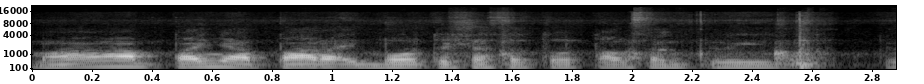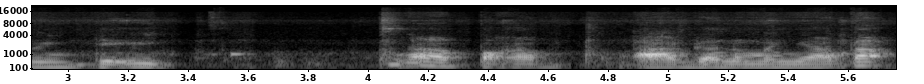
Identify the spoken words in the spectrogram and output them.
Mangangampanya para iboto siya sa 2028. Napaka-aga naman yata.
